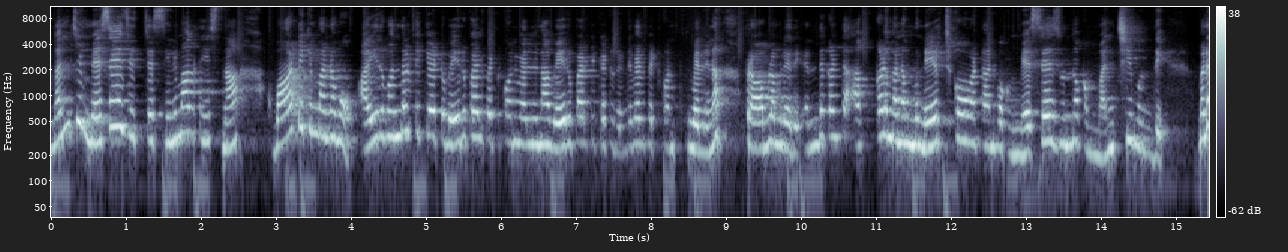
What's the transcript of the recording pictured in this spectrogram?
మంచి మెసేజ్ ఇచ్చే సినిమాలు తీసిన వాటికి మనము ఐదు వందల టికెట్ వెయ్యి రూపాయలు పెట్టుకొని వెళ్ళినా వెయ్యి రూపాయల టికెట్ రెండు వేలు పెట్టుకొని వెళ్ళినా ప్రాబ్లం లేదు. ఎందుకంటే అక్కడ మనము నేర్చుకోవటానికి ఒక మెసేజ్ ఉంది ఒక మంచి ఉంది. మన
